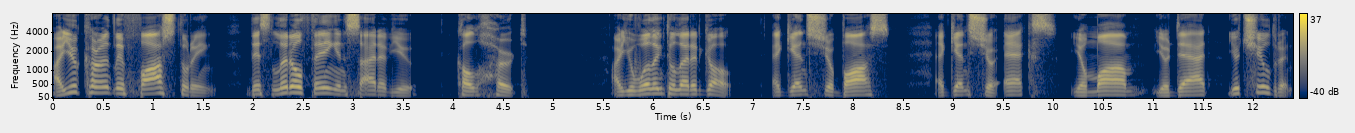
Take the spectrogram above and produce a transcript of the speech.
Are you currently fostering this little thing inside of you called hurt? Are you willing to let it go against your boss, against your ex, your mom, your dad, your children,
